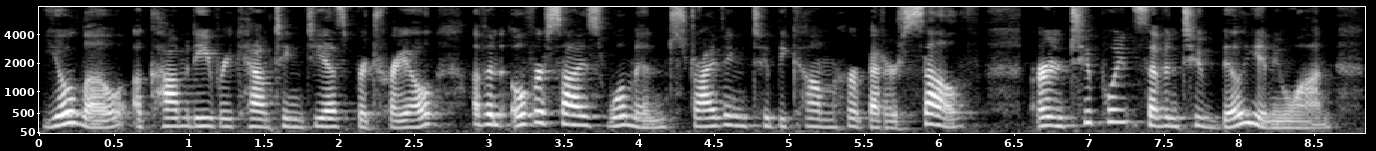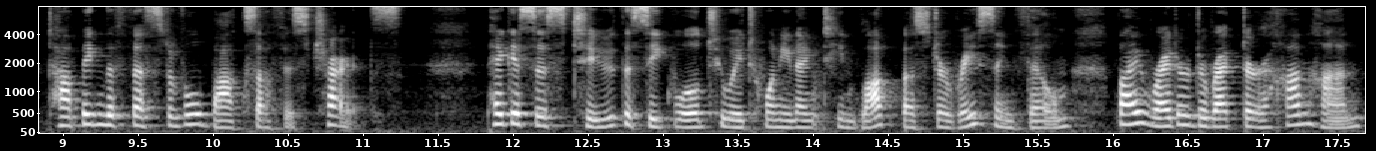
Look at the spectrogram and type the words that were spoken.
YOLO, a comedy recounting Jia's portrayal of an oversized woman striving to become her better self, earned 2.72 billion yuan, topping the festival box office charts. Pegasus 2, the sequel to a 2019 blockbuster racing film by writer director Han Han,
